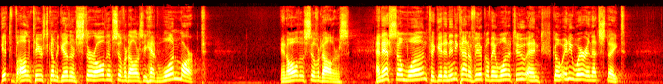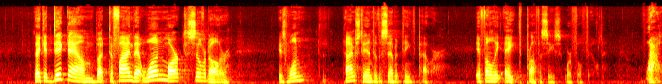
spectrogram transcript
Get volunteers to come together and stir all them silver dollars. He had one marked and all those silver dollars and ask someone to get in any kind of vehicle they wanted to and go anywhere in that state. They could dig down, but to find that one marked silver dollar is 1 times 10 to the 17th power, if only eight prophecies were fulfilled. Wow.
